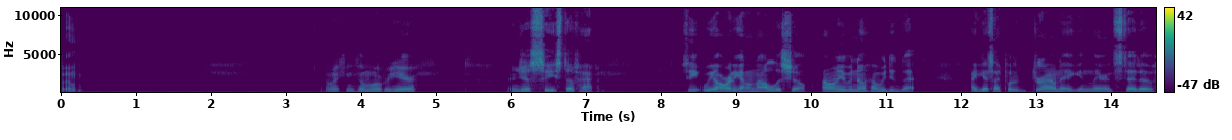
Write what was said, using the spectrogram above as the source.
Boom. And we can come over here and just see stuff happen. See, we already got a Nautilus shell. I don't even know how we did that. I guess I put a drown egg in there instead of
